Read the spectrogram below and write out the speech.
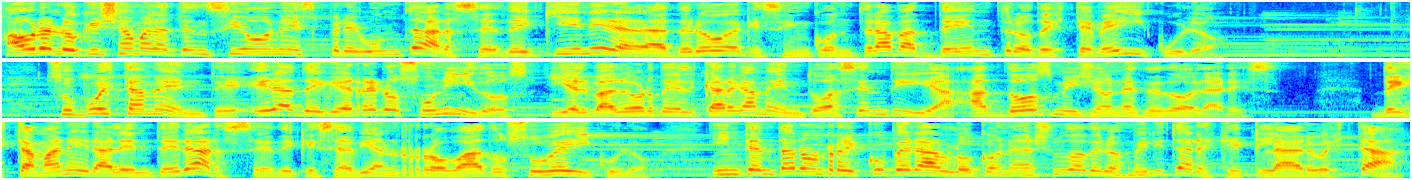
Ahora lo que llama la atención es preguntarse de quién era la droga que se encontraba dentro de este vehículo. Supuestamente era de Guerreros Unidos y el valor del cargamento ascendía a 2 millones de dólares. De esta manera, al enterarse de que se habían robado su vehículo, intentaron recuperarlo con ayuda de los militares que, claro está,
